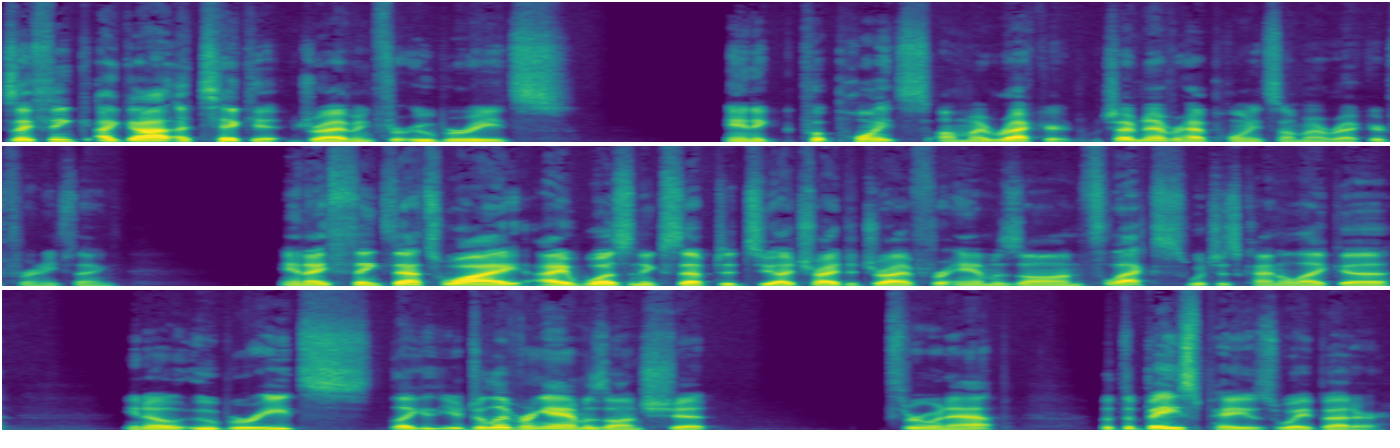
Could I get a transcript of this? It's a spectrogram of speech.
because I think I got a ticket driving for Uber Eats, and it put points on my record, which I've never had points on my record for anything and I think that's why I wasn't accepted to. I tried to drive for Amazon Flex, which is kind of like a, you know, Uber Eats. Like you're delivering Amazon shit through an app, but the base pay is way better.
